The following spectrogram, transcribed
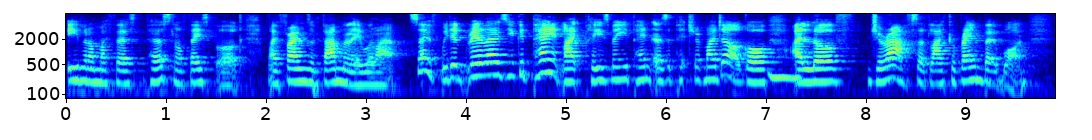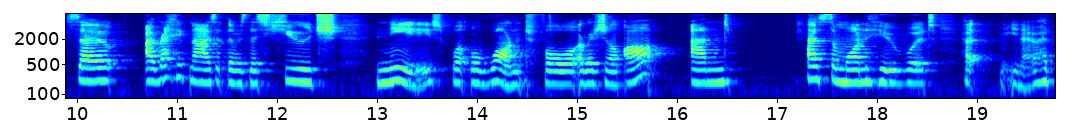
even on my first personal Facebook, my friends and family were like, "Soph, we didn't realise you could paint. Like, please may you paint us a picture of my dog, or mm. I love giraffes. I'd like a rainbow one." So I recognised that there was this huge need or want for original art, and as someone who would ha- you know had,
